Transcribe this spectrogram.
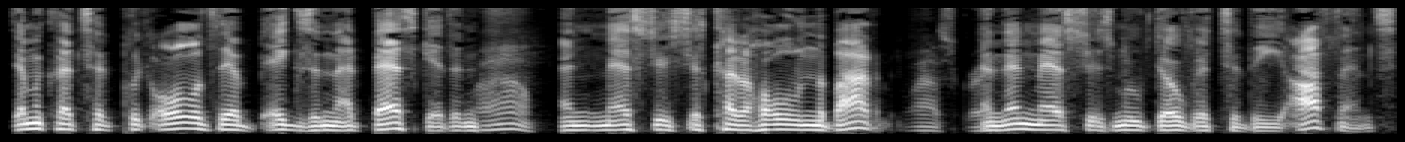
Democrats had put all of their eggs in that basket and, Wow. and Masters just cut a hole in the bottom. Wow, that's great. And then Masters moved over to the offense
